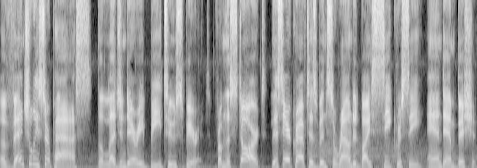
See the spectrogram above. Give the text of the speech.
eventually surpass the legendary B-2 Spirit. From the start, this aircraft has been surrounded by secrecy and ambition.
